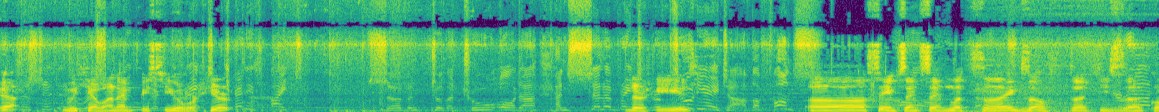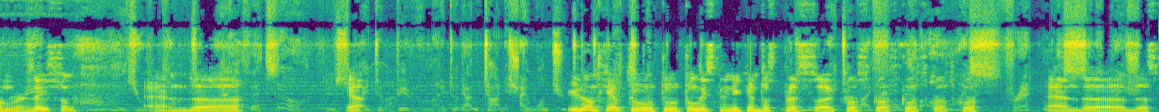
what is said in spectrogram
Yeah, we have an NPC over here. There he is. Uh, same, same, same. Let's uh, exhaust uh, his uh, conversation. And, uh, yeah. You don't have to, to, to listen, you can just press uh, cross, cross, cross, cross, cross. And uh, that's,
